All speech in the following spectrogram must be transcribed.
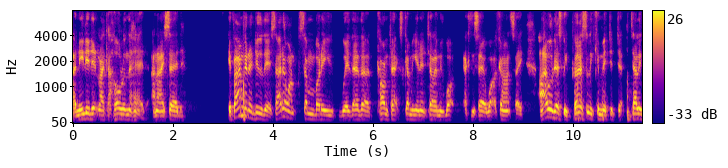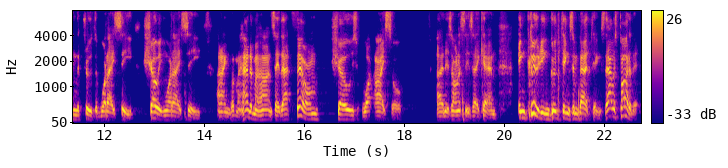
I needed it like a hole in the head, and I said, if I'm going to do this, I don't want somebody with other contacts coming in and telling me what I can say or what I can't say. I will just be personally committed to telling the truth of what I see, showing what I see. And I can put my hand on my heart and say that film shows what I saw. And as honestly as I can, including good things and bad things. That was part of it.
